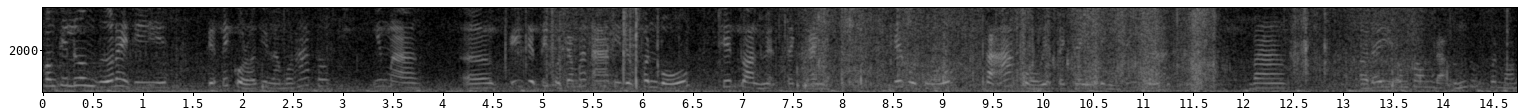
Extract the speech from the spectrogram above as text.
Vâng cái lương dứa này thì diện tích của nó chỉ là một hát thôi. Nhưng mà uh, cái diện tích 100 ha thì được phân bố trên toàn huyện Thạch Thành trên một số xã của huyện Thạch Thành tỉnh Thanh Hóa. Và ở đây ông Phong đã ứng dụng phân bón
